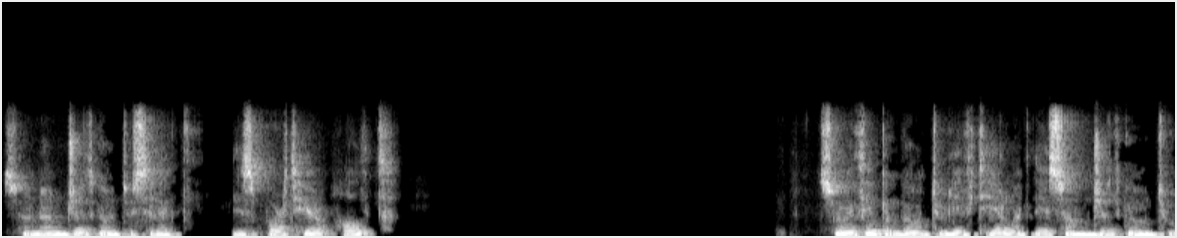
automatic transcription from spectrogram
So now I'm just going to select this part here, Alt. So I think I'm going to leave it here like this. So I'm just going to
